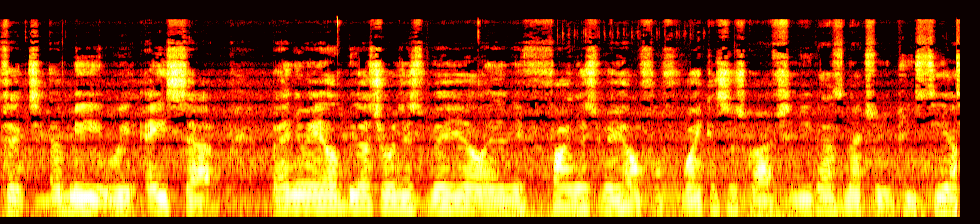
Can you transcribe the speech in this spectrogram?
fixed immediately, ASAP. But anyway, I hope you guys enjoyed this video, and if you find this video helpful, like and subscribe. See you guys next week. Peace.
